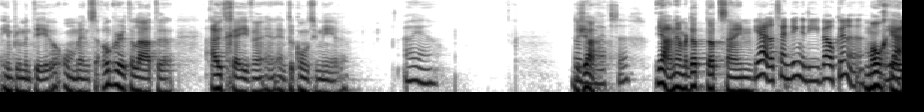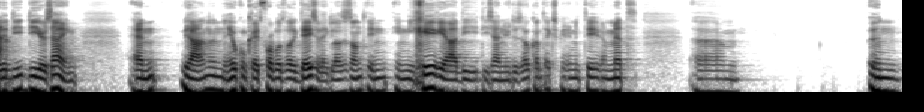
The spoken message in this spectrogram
implementeren om mensen ook weer te laten uitgeven en, en te consumeren. Oh ja. Dat dus is ja. heftig. Ja, nee, maar dat, dat zijn... Ja, dat zijn dingen die wel kunnen. Mogelijkheden die, die er zijn. En ja, een heel concreet voorbeeld wat ik deze week las... is dat in, in Nigeria, die, die zijn nu dus ook aan het experimenteren met um, een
